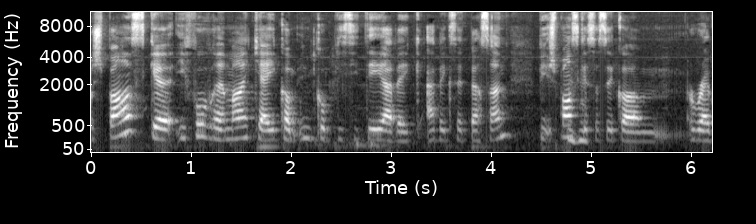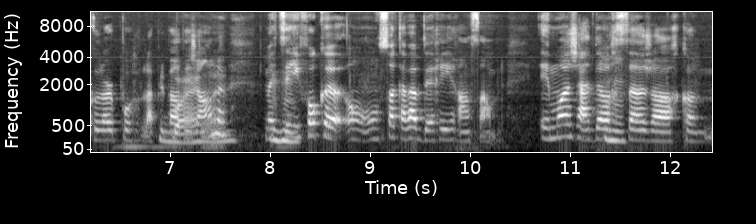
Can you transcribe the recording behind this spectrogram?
je pense qu'il faut vraiment qu'il y ait comme une complicité avec, avec cette personne. Puis je pense que ça, c'est comme regular pour la plupart Ouais, des gens. là. ouais. Mais tu sais, il faut qu'on on soit capable de rire ensemble. Et moi, j'adore ça, genre, comme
